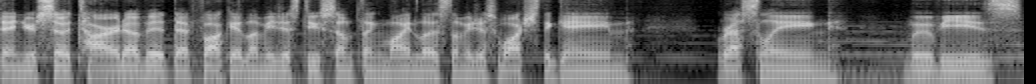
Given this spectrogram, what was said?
then you're so tired of it that fuck it, let me just do something mindless. Let me just watch the game, wrestling, movies,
